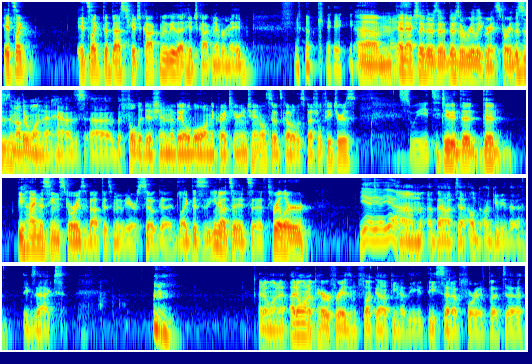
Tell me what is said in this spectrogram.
it's like, it's like the best Hitchcock movie that Hitchcock never made. Okay. Um, Nice. And actually, there's a there's a really great story. This is another one that has uh, the full edition available on the Criterion Channel, so it's got all the special features. Sweet. Dude, the the behind the scenes stories about this movie are so good. Like this is you know it's a it's a thriller Yeah, yeah, yeah. um, about uh, I'll I'll give you the exact. I don't want to I don't want to paraphrase and fuck up you know the the setup for it, but uh,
